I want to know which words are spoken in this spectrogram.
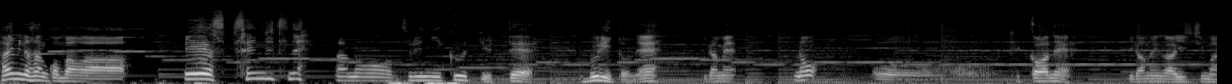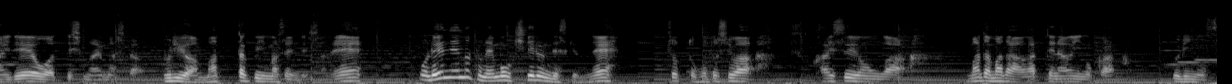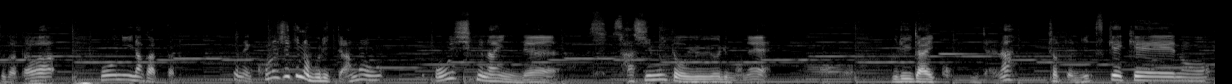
はい、皆さんこんばんは。えー、先日ね、あのー、釣りに行くって言って、ブリとね、ヒラメの、結果はね、ヒラメが1枚で終わってしまいました。ブリは全くいませんでしたね。もう例年だとね、もう来てるんですけどね、ちょっと今年は海水温がまだまだ上がってないのか、ブリの姿は一向にいなかったと。ね、この時期のブリってあんま美味しくないんで、刺身というよりもね、ブリ大根みたいな、ちょっと煮付け系の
